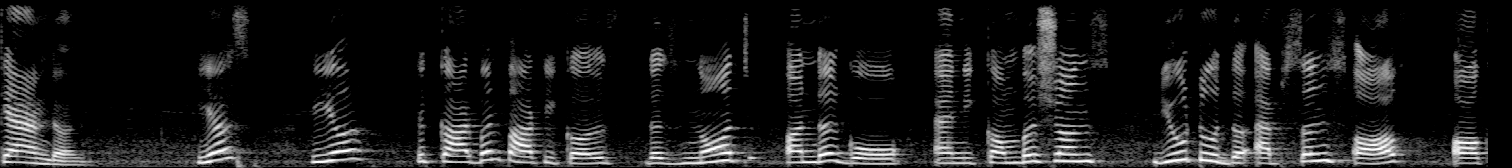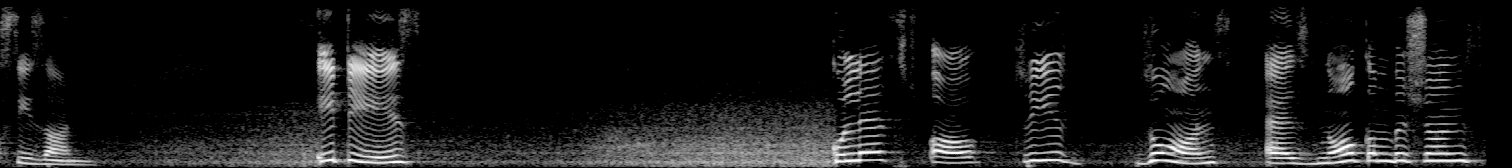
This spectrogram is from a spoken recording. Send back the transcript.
candle. Yes, here the carbon particles does not undergo any combustions due to the absence of oxygen. It is coolest of three zones as no combustions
